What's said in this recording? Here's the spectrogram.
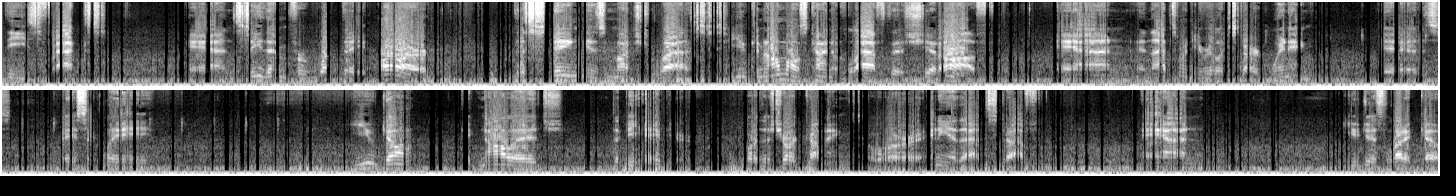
these facts and see them for what they are, the sting is much less. You can almost kind of laugh this shit off and and that's when you really start winning is basically you don't acknowledge the behavior or the shortcomings or any of that stuff and you just let it go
